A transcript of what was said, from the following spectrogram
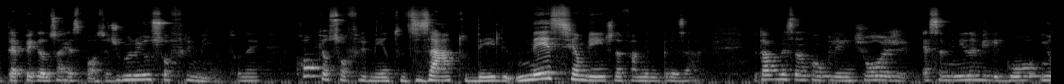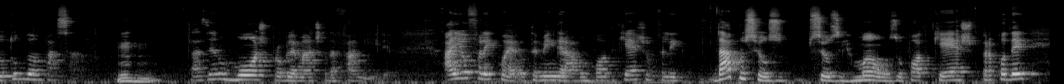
até pegando sua resposta, diminuir o sofrimento, né? Qual que é o sofrimento exato dele nesse ambiente da família empresária? Eu estava conversando com um cliente hoje, essa menina me ligou em outubro do ano passado, uhum. trazendo um monte de problemática da família. Aí eu falei com ela, eu também gravo um podcast, eu falei, dá para os seus, seus irmãos o podcast para poder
